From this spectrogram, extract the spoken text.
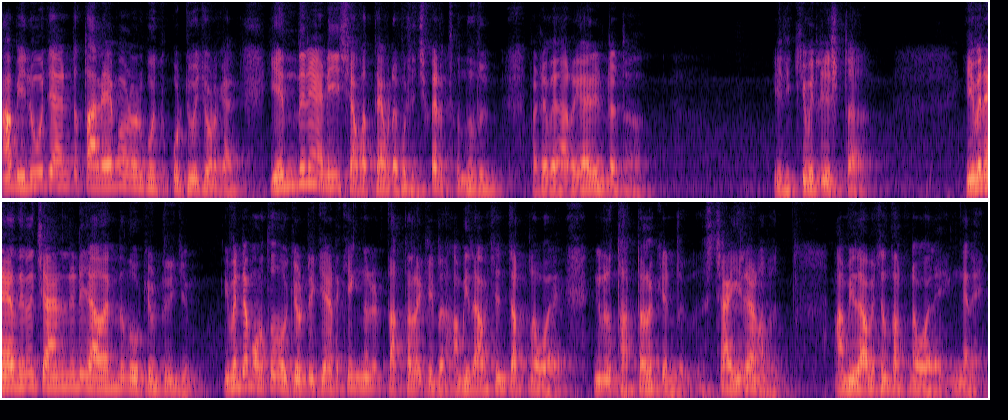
ആ ബിനു ജോണിന്റെ തലേമാണ് ഒരു കൊട്ടി വെച്ച് കൊടുക്കാൻ. എന്തിനാണ് ഈ ശവത്തെ അവിടെ വിളിച്ചു വരുത്തുന്നത്? പക്ഷേ വേറെ കാര്യമുണ്ട് കേട്ടോ. എനിക്ക് വലിയ ഇഷ്ടമാണ് ഇവൻ ഏതെങ്കിലും ചാനലിന്റെ തന്നെ നോക്കിക്കൊണ്ടിരിക്കും. ഇവന്റെ മുഖത്ത് നോക്കിക്കൊണ്ടിരിക്കുക. ഇടയ്ക്ക് ഇങ്ങനെ ഒരു തട്ടലൊക്കെ ഉണ്ട്. അമിതാഭ് ബച്ചൻ തട്ടണ പോലെ. ഇങ്ങനെ ഒരു തട്ടലൊക്കെ ഉണ്ട്. സ്റ്റൈലാണത്. അമിതാഭ് ബച്ചൻ തട്ടണ പോലെ. ഇങ്ങനെ.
